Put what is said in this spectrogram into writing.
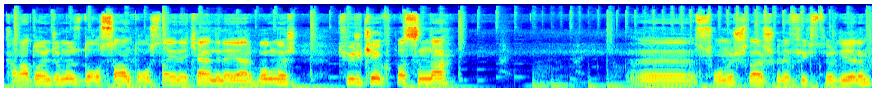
kanat oyuncumuz Dos Santos'ta yine kendine yer bulmuş. Türkiye kupasında eee, sonuçlar şöyle fikstür diyelim.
